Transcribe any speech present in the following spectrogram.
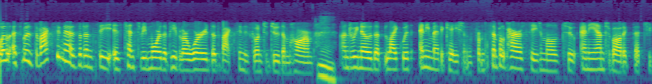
Well, I suppose the vaccine hesitancy is tends to be more that people are worried that the vaccine is going to do them harm. Mm. And we know that, like with any medication, from simple paracetamol to any antibiotic that you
